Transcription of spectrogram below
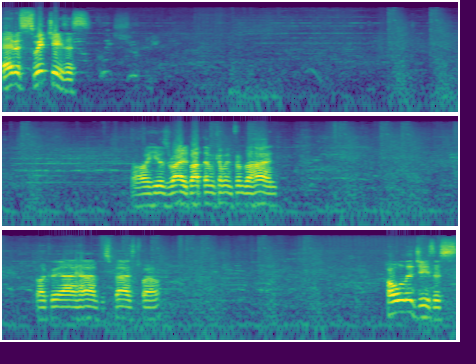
Baby, sweet Jesus. Oh, he was right about them coming from behind. Luckily, I have the SPAS-12. Holy Jesus.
